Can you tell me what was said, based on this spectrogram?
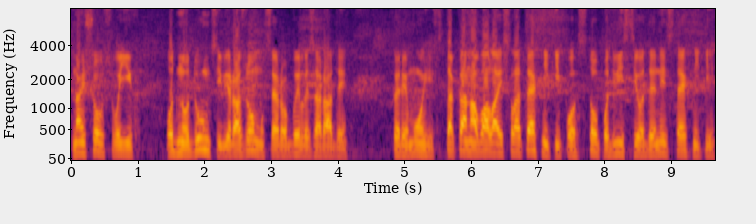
Знайшов своїх однодумців і разом усе робили заради перемоги. Така навала йшла техніки, по 100 по 200 одиниць техніки.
